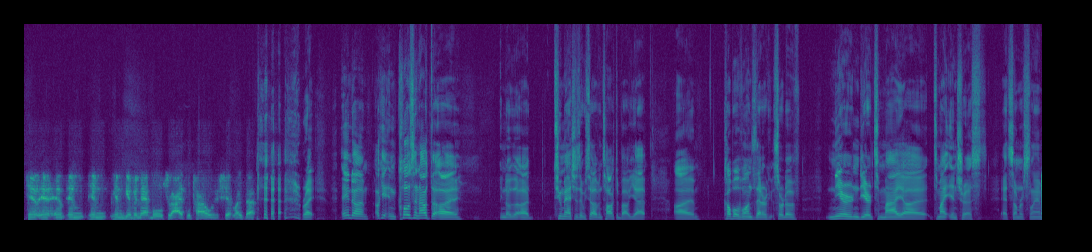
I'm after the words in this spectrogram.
him, him, him, him, him giving that move to the Eiffel Tower and shit like that. right. And um, okay, and closing out the uh, you know the uh, two matches that we still haven't talked about yet. A uh, couple of ones that are sort of near and dear to my uh, to my interest at SummerSlam.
